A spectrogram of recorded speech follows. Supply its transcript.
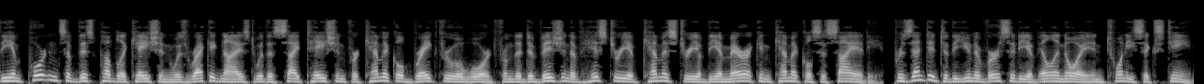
The importance of this publication was recognized with a citation for Chemical Breakthrough Award from the Division of History of Chemistry of the American Chemical Society, presented to the University of Illinois in 2016.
